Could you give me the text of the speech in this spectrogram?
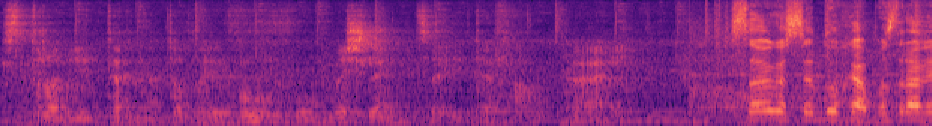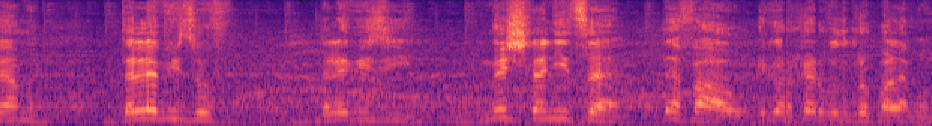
stronie internetowej www.myśleniceitv.pl. Z całego serducha pozdrawiam telewizów, telewizji Myślenice, TV, Igor Herbut, Grupa Lemon.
